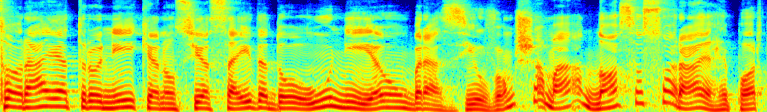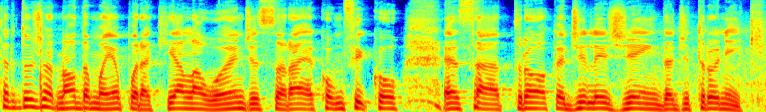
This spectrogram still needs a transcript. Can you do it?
Soraya Tronic anuncia a saída do União Brasil. Vamos chamar a nossa Soraya, repórter do Jornal da Manhã por aqui, a Lawande. Soraya, como ficou essa troca de legenda de Tronic?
